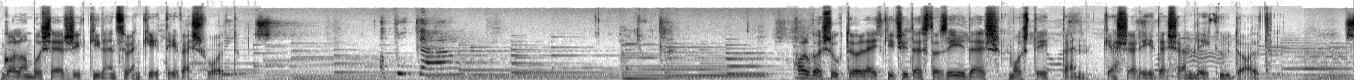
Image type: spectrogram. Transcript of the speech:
Galambos Erzsi 92 éves volt. Apukám, Hallgassuk tőle egy kicsit ezt az édes, most éppen keserédes emlékű dalt. S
